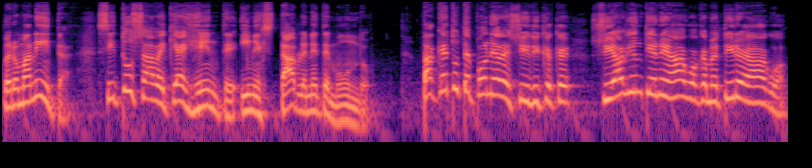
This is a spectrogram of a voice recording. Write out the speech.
Pero manita, si tú sabes que hay gente inestable en este mundo, ¿para qué tú te pones a decir que, que si alguien tiene agua, que me tire agua?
